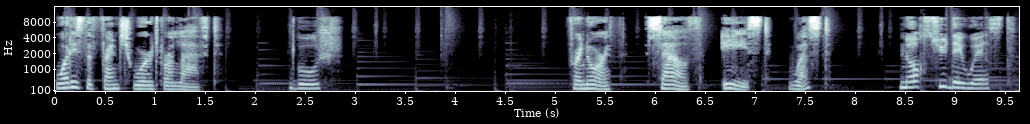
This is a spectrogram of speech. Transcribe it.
What is the French word for left? Gauche. For north, south, east, west? Nord, sud et ouest.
